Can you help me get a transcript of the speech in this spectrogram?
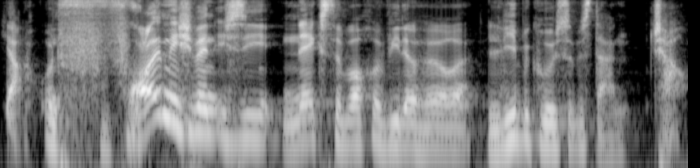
Ja, und freue mich, wenn ich Sie nächste Woche wieder höre. Liebe Grüße, bis dann. Ciao.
